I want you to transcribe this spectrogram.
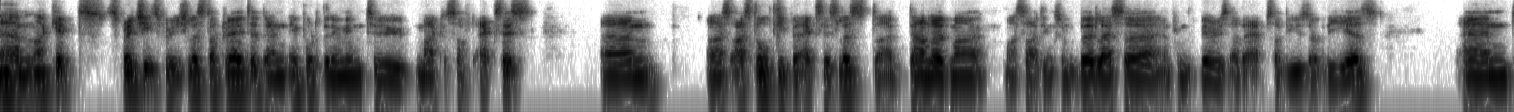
Um, I kept spreadsheets for each list I created and imported them into Microsoft Access. Um, I, I, still keep an Access list. I download my, my sightings from BirdLasser and from various other apps I've used over the years. And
